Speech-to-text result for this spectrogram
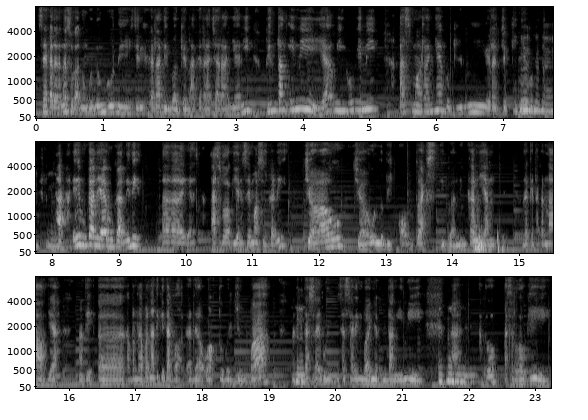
saya kadang-kadang suka nunggu-nunggu nih. Jadi karena di bagian akhir acaranya nih bintang ini ya minggu ini asmaranya begini rezekinya begini. nah ini bukan ya bukan. Ini uh, astrologi yang saya maksudkan ini jauh jauh lebih kompleks dibandingkan yang sudah kita kenal ya. Nanti uh, kapan-kapan nanti kita kalau ada waktu berjumpa nanti kita saya bisa sharing banyak tentang ini. Nah itu astrologi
